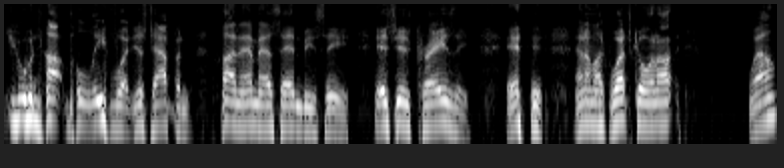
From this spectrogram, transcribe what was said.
you would not believe what just happened on MSNBC. It's just crazy." And, and I'm like, "What's going on?" Well,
